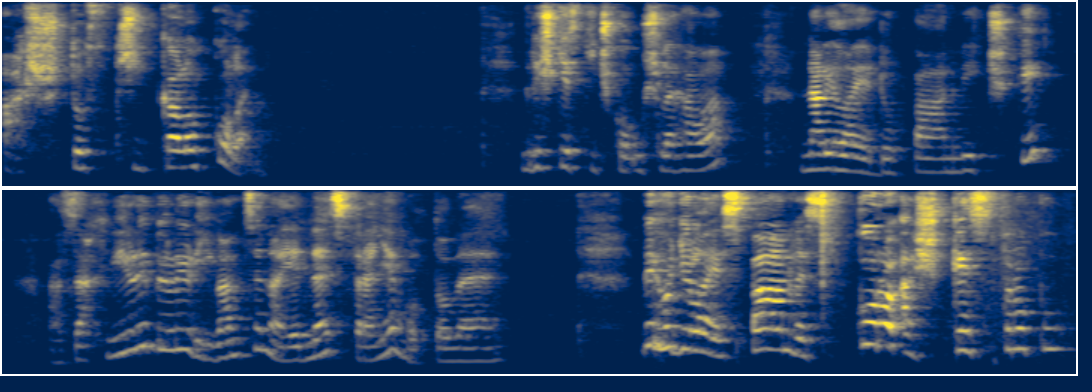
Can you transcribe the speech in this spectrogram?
až to stříkalo kolem. Když těstíčko ušlehala, nalila je do pánvičky a za chvíli byly lívance na jedné straně hotové. Vyhodila je z pánve skoro až ke stropu,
